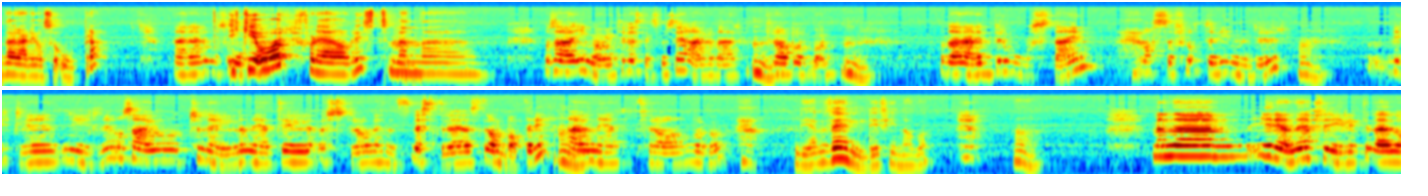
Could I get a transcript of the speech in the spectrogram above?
Der er det jo også opera. Ikke i år, for det er avlyst, Mm. men uh... Og så er inngangen til Festningsmuseet er jo der, Mm. fra Borggården. mm, Og der er det brostein. Masse flotte vinduer. mm. Virkelig nydelig. Og så er jo tunnelene ned til østre og vestre strandbatteri Mm. er jo ned fra Borggården. De er veldig fine å gå. Mm. Men uh, Irene, jeg frir litt til deg nå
